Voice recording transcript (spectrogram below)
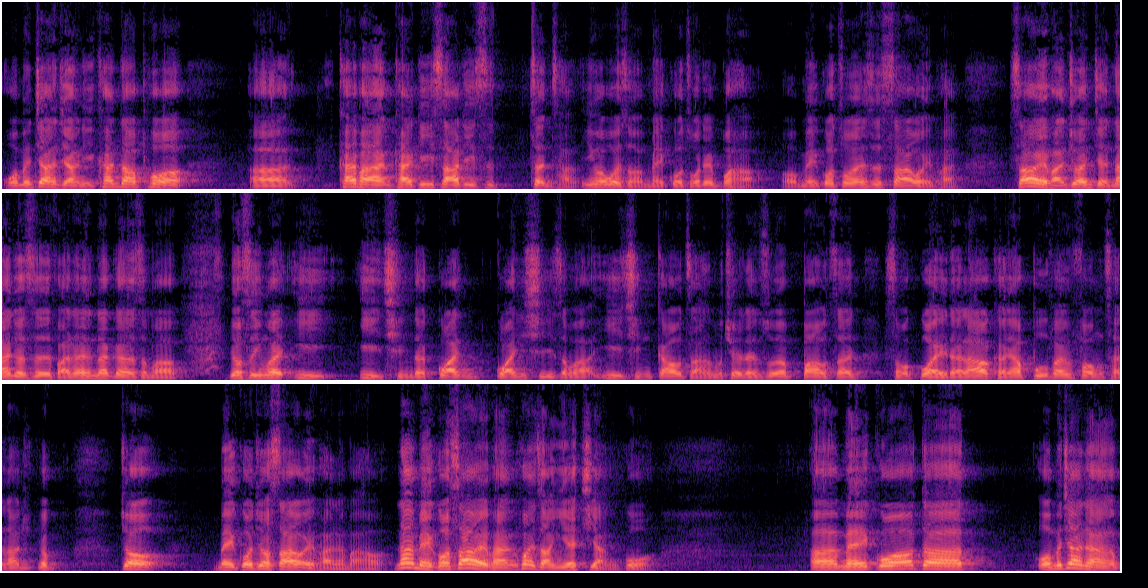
我们这样讲，你看到破，呃，开盘开低杀低是正常，因为为什么？美国昨天不好哦，美国昨天是杀尾盘，杀尾盘就很简单，就是反正那个什么，又是因为疫疫情的关关系，什么疫情高涨，什么确诊数又暴增，什么鬼的，然后可能要部分封城，然后就就美国就杀尾盘了嘛，哈。那美国杀尾盘，会长也讲过，呃，美国的我们这样讲。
